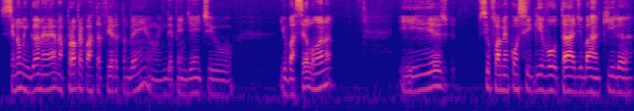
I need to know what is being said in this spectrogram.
Se não me engano, é na própria quarta-feira também, o Independiente e o, e o Barcelona. E se o Flamengo conseguir voltar de Barranquilha,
